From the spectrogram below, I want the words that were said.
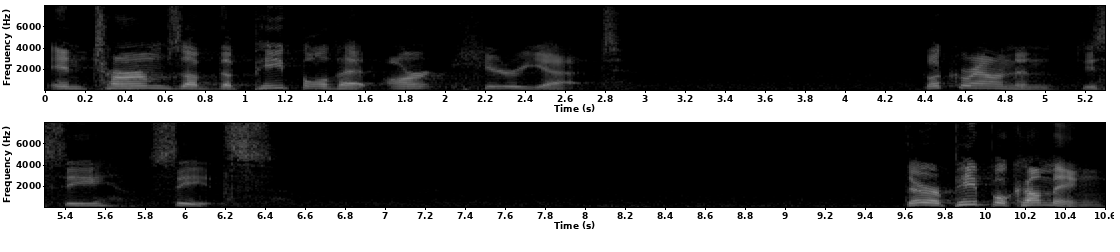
in terms of the people that aren't here yet. Look around and do you see seats? There are people coming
